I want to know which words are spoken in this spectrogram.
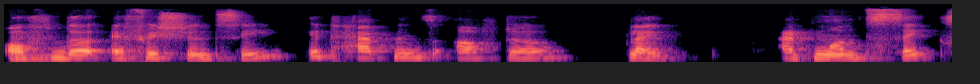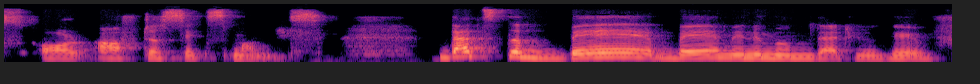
of mm-hmm. the efficiency, it happens after like at month six or after six months. That's the bare, bare minimum that you give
